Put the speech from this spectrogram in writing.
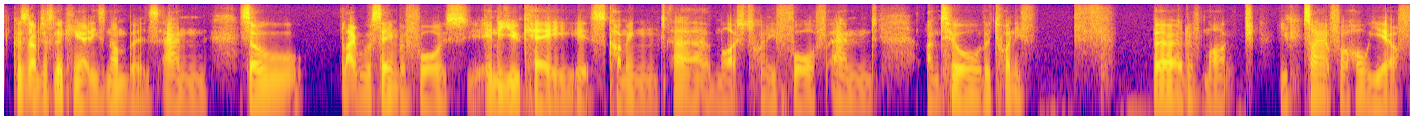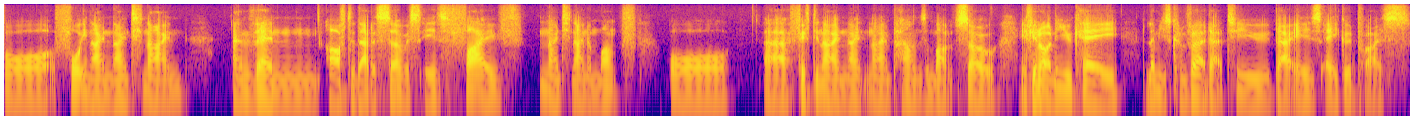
because i'm just looking at these numbers and so like we were saying before in the uk it's coming uh, march 24th and until the 23rd of march you can sign up for a whole year for forty nine ninety nine, and then after that, the service is five ninety nine a month or uh, fifty nine ninety nine pounds a month. So if you're not in the UK, let me just convert that to you. That is a good price,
